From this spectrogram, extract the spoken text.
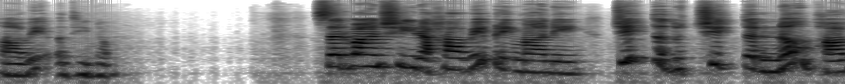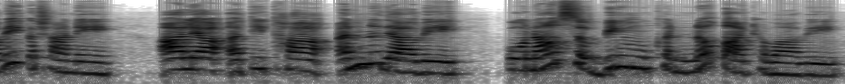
भावे अधीन. सर्वांशी राहावे प्रेमाने चित्त दुच्छित्त न भावे कशाने? आल्या अतिथा अन्न द्यावे कोणास बिनमुख न पाठवावे?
